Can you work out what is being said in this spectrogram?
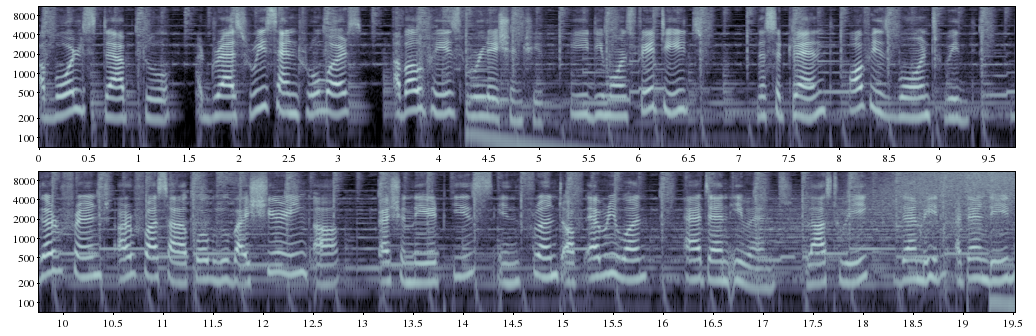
a bold step to address recent rumors about his relationship. He demonstrated the strength of his bond with girlfriend Arfa Sarakoglu by sharing a passionate kiss in front of everyone at an event. Last week, Damit attended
